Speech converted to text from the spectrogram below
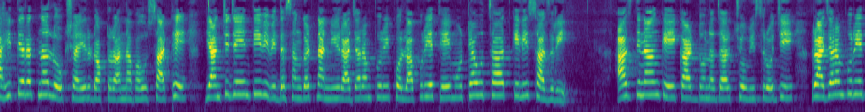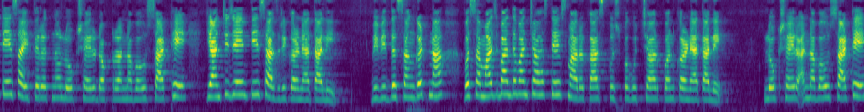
साहित्यरत्न लोकशाहीर डॉक्टर अण्णाभाऊ साठे यांची जयंती विविध संघटनांनी राजारामपुरी कोल्हापूर येथे मोठ्या उत्साहात केली साजरी. आज दिनांक एक आठ दोन हजार चोवीस रोजी राजारामपूर येथे साहित्यरत्न लोकशाहीर डॉक्टर अण्णाभाऊ साठे यांची जयंती साजरी करण्यात आली. विविध संघटना व समाज बांधवांच्या हस्ते स्मारकास पुष्पगुच्छ अर्पण करण्यात आले. लोकशाहीर अण्णाभाऊ साठे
